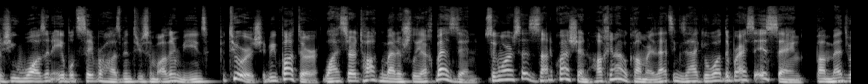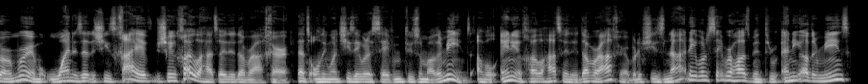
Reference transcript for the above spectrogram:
if she wasn't able to save her husband through some other means, Patur should be putter. Why start talking about a Shliach Bezdin? So Gemara says it's not a question. That's exactly what the Brisa is saying. When is it that she's chayiv? That's only when she's able to save him through some other means. But if she's not able to save her husband through any other means,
